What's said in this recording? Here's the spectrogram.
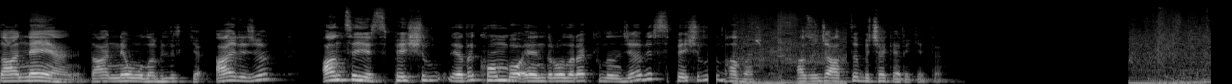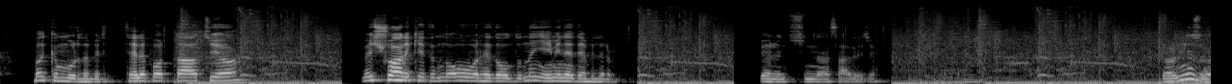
Daha ne yani? Daha ne olabilir ki? Ayrıca anti special ya da combo ender olarak kullanacağı bir special daha var. Az önce attığı bıçak hareketi. Bakın burada bir teleport daha atıyor. Ve şu hareketinde overhead olduğuna yemin edebilirim. Görüntüsünden sadece. Gördünüz mü?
